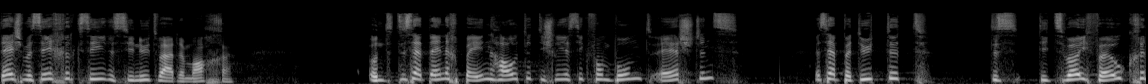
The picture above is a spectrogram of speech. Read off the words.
Dann war man sicher dass sie nichts werden machen. Und das hat eigentlich beinhaltet, die Schließung vom Bund. Erstens, es hat bedeutet, dass die zwei Völker,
